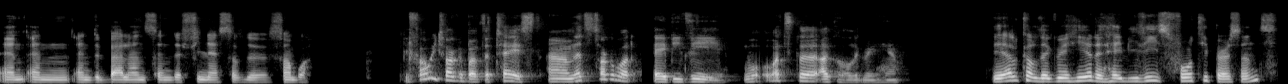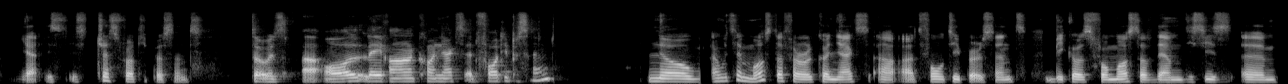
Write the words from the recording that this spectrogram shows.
and, and, and the balance and the finesse of the Fins Bois. Before we talk about the taste, um, let's talk about ABV. What's the alcohol degree here? The alcohol degree here, the ABV is 40%. Yeah, it's, it's just 40%. So is uh, all Leyrat cognacs at 40%? No, I would say most of our cognacs are at 40% because for most of them, this is um,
